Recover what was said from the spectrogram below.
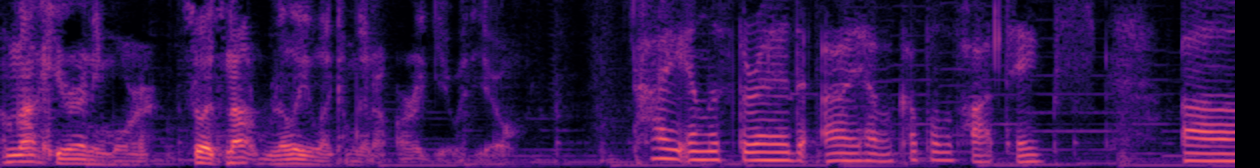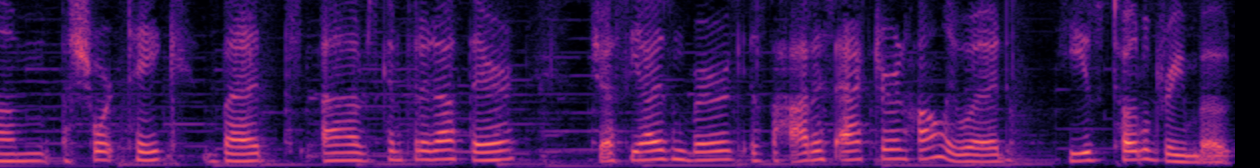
I'm not here anymore, so it's not really like I'm going to argue with you. Hi, Endless Thread. I have a couple of hot takes. Um, a short take, but uh, I'm just going to put it out there. Jesse Eisenberg is the hottest actor in Hollywood. He's a total dreamboat.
